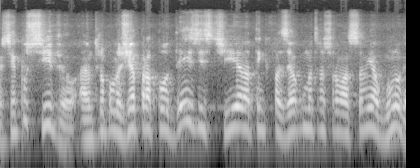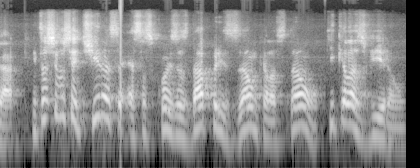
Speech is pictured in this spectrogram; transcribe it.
isso é impossível. A antropologia, para poder existir, ela tem que fazer alguma transformação em algum lugar. Então, se você tira essas coisas da prisão que elas estão, o que, que elas viram?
